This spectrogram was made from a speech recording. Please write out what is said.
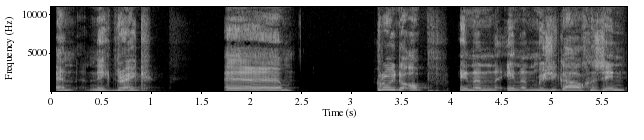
En Nick Drake ehm, groeide op in een, in een muzikaal gezin.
